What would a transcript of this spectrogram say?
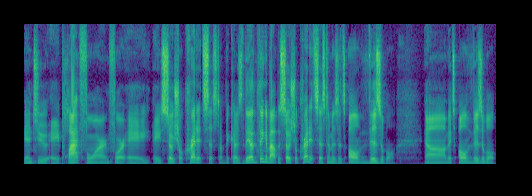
into a platform for a, a social credit system. Because the other thing about the social credit system is it's all visible. Um, it's all visible.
